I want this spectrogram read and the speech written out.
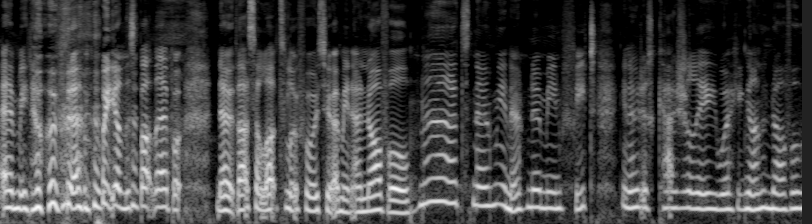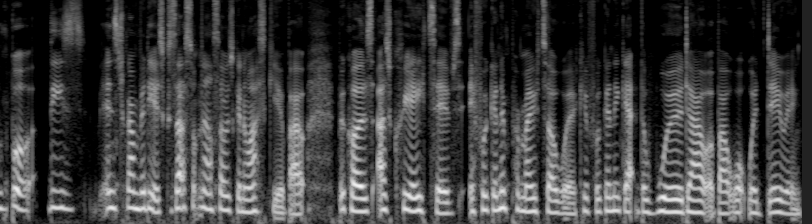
um, you know, um, put you on the spot there. But no, that's a lot to look forward to. I mean, a novel, nah, it's no, you know, no mean feat. You know, just casually working on a novel. But these Instagram videos, because that's something else I was going to ask you about. Because as creatives, if we're going to promote our work, if we're going to get the word out about what we're doing,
